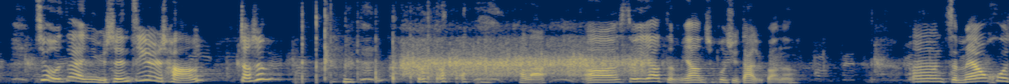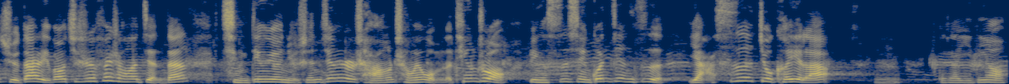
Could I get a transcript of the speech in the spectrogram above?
就在女神今日长。掌声。好啦，啊，所以要怎么样去获取大礼包呢？嗯，怎么样获取大礼包？其实非常的简单，请订阅“女神经日常”，成为我们的听众，并私信关键字“雅思”就可以了。嗯，大家一定要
